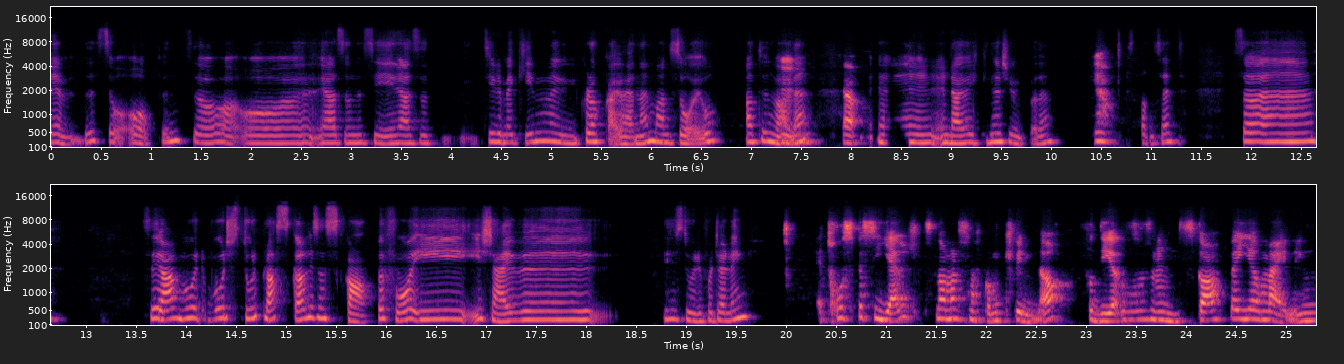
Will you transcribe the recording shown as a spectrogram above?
levde så åpent og, og ja, som du sier, altså, til og med Kim klokka jo henne. Man så jo at hun var det. Mm, ja. Eh, la jo ikke noe skjul på det. Ja. Sånn sett. Så, eh, så ja, hvor, hvor, stor plass skal liksom skapet få i, i skeiv uh, historiefortelling? Jeg tror spesielt når man snakker om kvinner. Fordi altså, skapet gir mening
